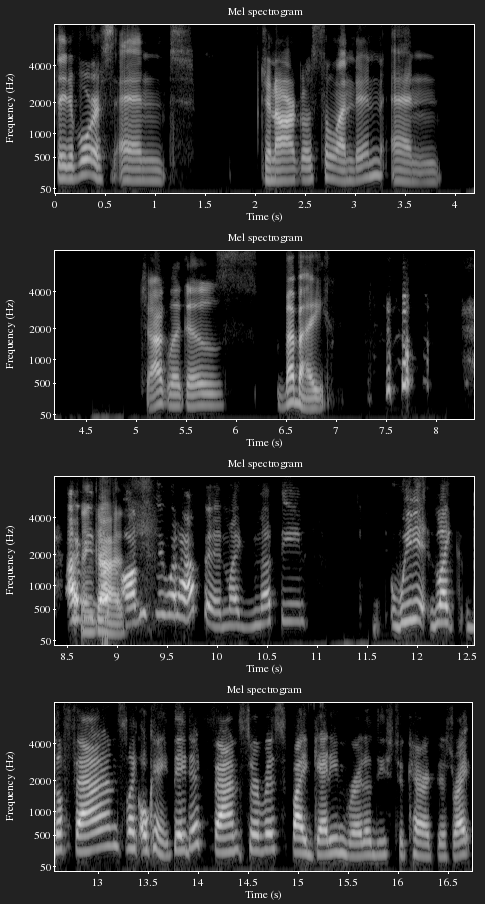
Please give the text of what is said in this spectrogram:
they divorce, and Jannar goes to London, and Chagla goes bye bye. I mean, Thank that's God. honestly what happened. Like nothing. We did like the fans. Like okay, they did fan service by getting rid of these two characters, right?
